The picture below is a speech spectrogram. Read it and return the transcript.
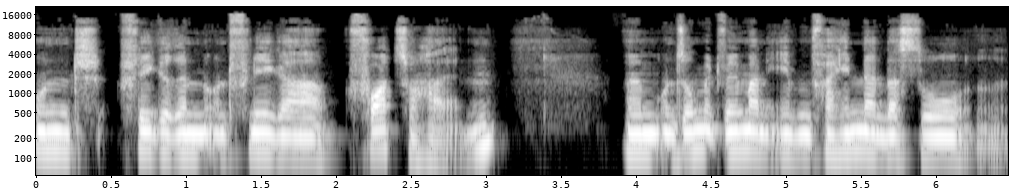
und Pflegerinnen und Pfleger vorzuhalten. Ähm, und somit will man eben verhindern, dass so äh,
